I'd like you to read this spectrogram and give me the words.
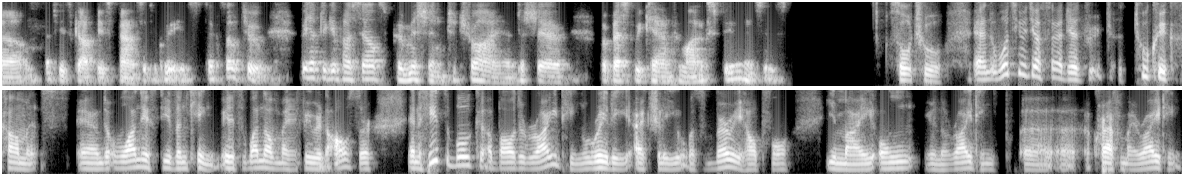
um, that he's got these fancy degrees. Like, So true. We have to give ourselves permission to try and to share the best we can from our experiences. So true. And what you just said is two quick comments. And one is Stephen King. It's one of my favorite author. And his book about writing really actually was very helpful in my own, you know, writing, uh, uh craft my writing.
